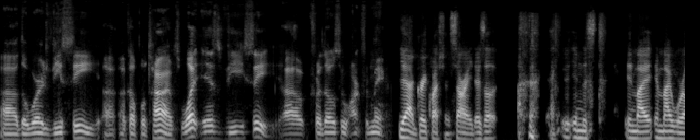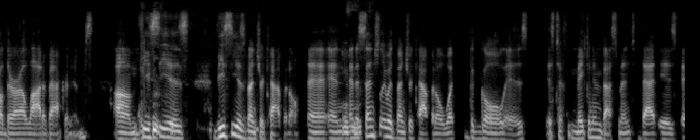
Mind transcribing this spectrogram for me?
uh, the word VC uh, a couple times. What is VC uh, for those who aren't familiar? Yeah, great question. Sorry, there's a in this in my in my world there are a lot of acronyms. Um, VC is VC is venture capital, and and, mm-hmm. and, essentially with venture capital, what the goal is is to make an investment that is, eh,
